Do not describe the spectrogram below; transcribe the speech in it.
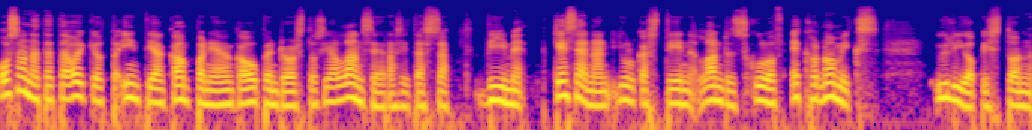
osana tätä oikeutta Intian kampanjaa, jonka Open Doors tosiaan lanseerasi tässä viime kesänä, julkaistiin London School of Economics yliopiston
